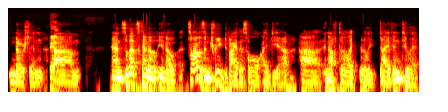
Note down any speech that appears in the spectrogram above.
notion. Yeah. Um, and so that's kind of you know so i was intrigued by this whole idea uh, enough to like really dive into it.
